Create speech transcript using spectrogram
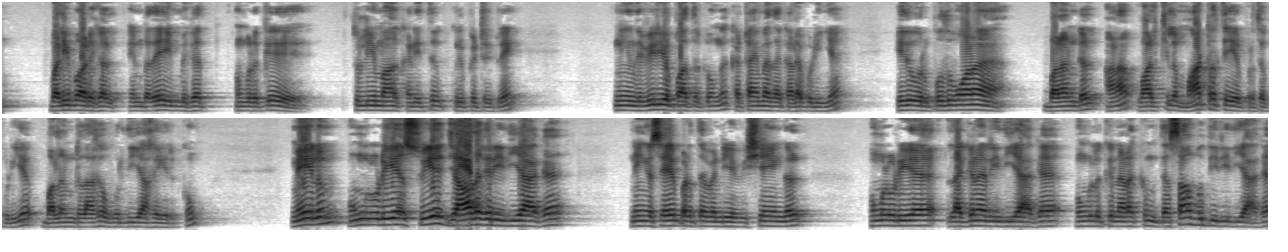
வழிபாடுகள் என்பதை மிக உங்களுக்கு துல்லியமாக கணித்து குறிப்பிட்டிருக்கிறேன். நீங்கள் இந்த வீடியோ பார்த்துருக்கவங்க கட்டாயமாக அதை கடைபிடிங்க இது ஒரு பொதுவான பலன்கள். ஆனால் வாழ்க்கையில் மாற்றத்தை ஏற்படுத்தக்கூடிய பலன்களாக உறுதியாக இருக்கும். மேலும் உங்களுடைய சுய ஜாதக ரீதியாக நீங்கள் செயல்படுத்த வேண்டிய விஷயங்கள் உங்களுடைய லக்ன ரீதியாக உங்களுக்கு நடக்கும் தசாபுத்தி ரீதியாக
